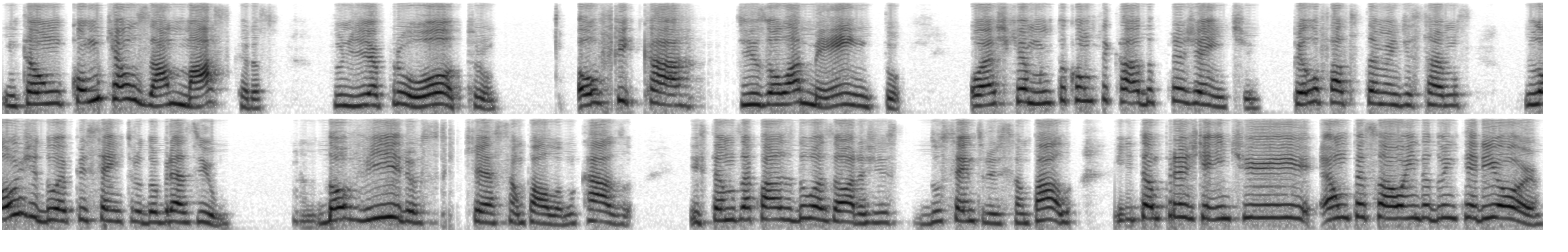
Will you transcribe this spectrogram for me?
Então, como que é usar máscaras de um dia para o outro, ou ficar de isolamento, eu acho que é muito complicado para gente, pelo fato também de estarmos longe do epicentro do Brasil, do vírus, que é São Paulo no caso, estamos a quase duas horas de, do centro de São Paulo, então para gente é um pessoal ainda do interior,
